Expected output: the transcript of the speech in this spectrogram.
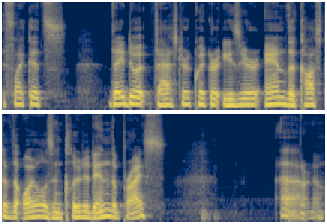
it's like it's they do it faster, quicker, easier, and the cost of the oil is included in the price. Uh, I don't know.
